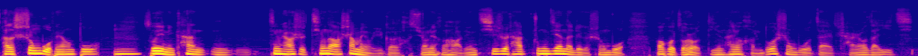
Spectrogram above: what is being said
它的声部非常多，嗯所以你看，嗯，嗯经常是听到上面有一个旋律很好听，其实它中间的这个声部，包括左手低音，它有很多声部在缠绕在一起，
